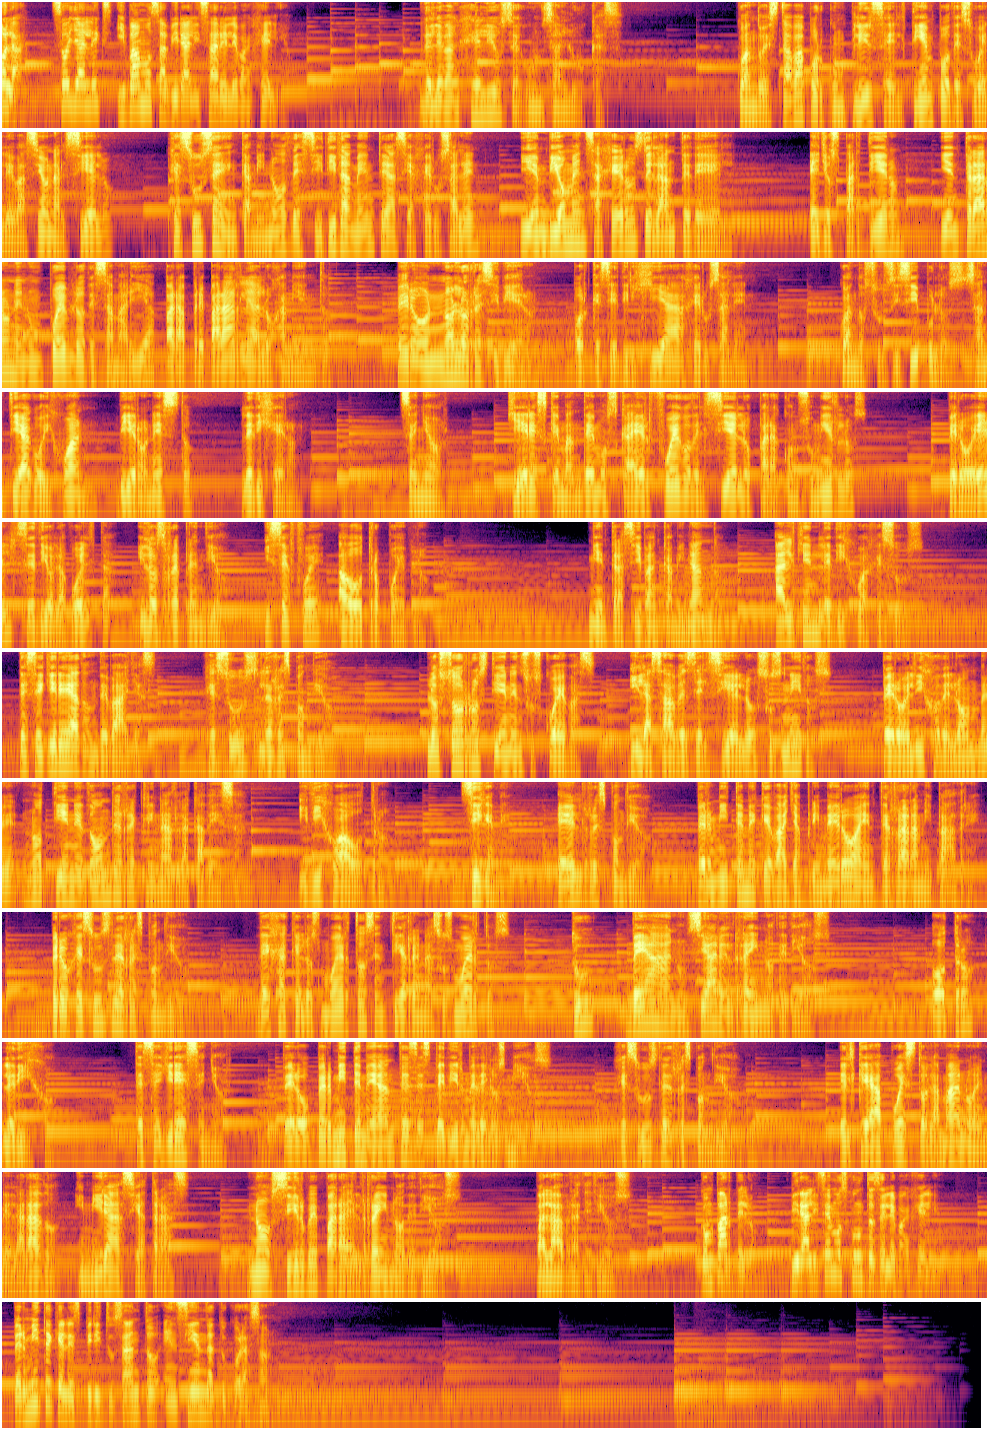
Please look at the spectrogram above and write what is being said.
Hola, soy Alex y vamos a viralizar el Evangelio. Del Evangelio según San Lucas. Cuando estaba por cumplirse el tiempo de su elevación al cielo, Jesús se encaminó decididamente hacia Jerusalén y envió mensajeros delante de él. Ellos partieron y entraron en un pueblo de Samaria para prepararle alojamiento, pero no lo recibieron porque se dirigía a Jerusalén. Cuando sus discípulos, Santiago y Juan, vieron esto, le dijeron, Señor, ¿quieres que mandemos caer fuego del cielo para consumirlos? Pero él se dio la vuelta y los reprendió, y se fue a otro pueblo. Mientras iban caminando, alguien le dijo a Jesús, Te seguiré a donde vayas. Jesús le respondió, Los zorros tienen sus cuevas, y las aves del cielo sus nidos, pero el Hijo del Hombre no tiene dónde reclinar la cabeza. Y dijo a otro, Sígueme. Él respondió, Permíteme que vaya primero a enterrar a mi Padre. Pero Jesús le respondió, Deja que los muertos entierren a sus muertos. Tú ve a anunciar el reino de Dios. Otro le dijo, Te seguiré, Señor, pero permíteme antes despedirme de los míos. Jesús le respondió, El que ha puesto la mano en el arado y mira hacia atrás, no sirve para el reino de Dios. Palabra de Dios. Compártelo, viralicemos juntos el Evangelio. Permite que el Espíritu Santo encienda tu corazón.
